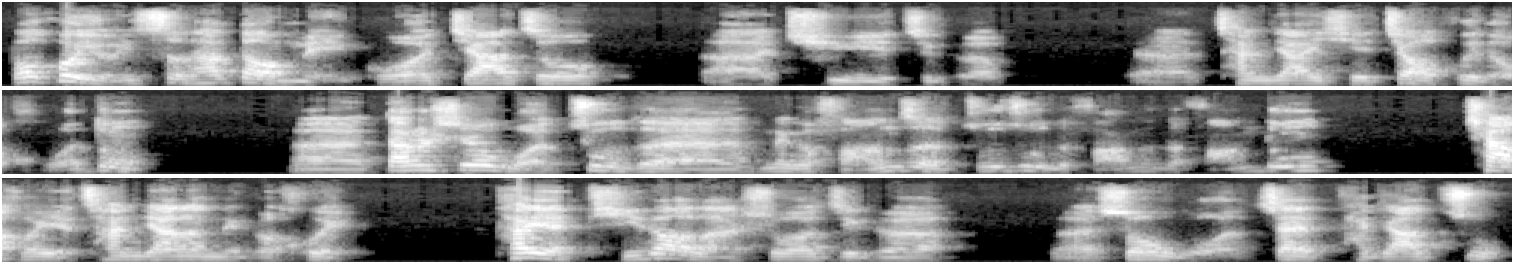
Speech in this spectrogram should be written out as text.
包括有一次他到美国加州啊去这个呃参加一些教会的活动，呃当时我住的那个房子租住的房子的房东恰好也参加了那个会，他也提到了说这个呃，说我在他家住。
